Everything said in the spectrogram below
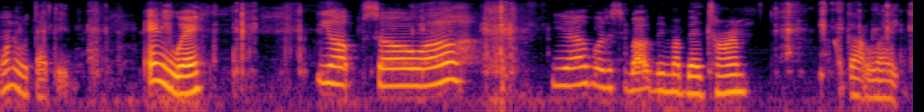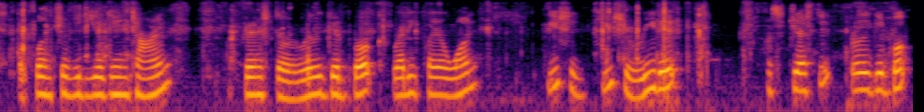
Wonder what that did. Anyway, yup. So, uh. Yeah, but it's about to be my bedtime. I got like a bunch of video game time. I finished a really good book, Ready Player One. You should you should read it. I suggest it. Really good book.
